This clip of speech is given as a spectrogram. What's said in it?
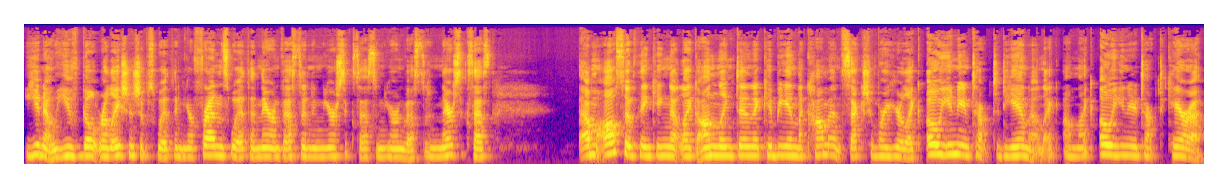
you know, you've built relationships with and you're friends with, and they're invested in your success and you're invested in their success. I'm also thinking that, like, on LinkedIn, it could be in the comments section where you're like, oh, you need to talk to Deanna. Like, I'm like, oh, you need to talk to Cara.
